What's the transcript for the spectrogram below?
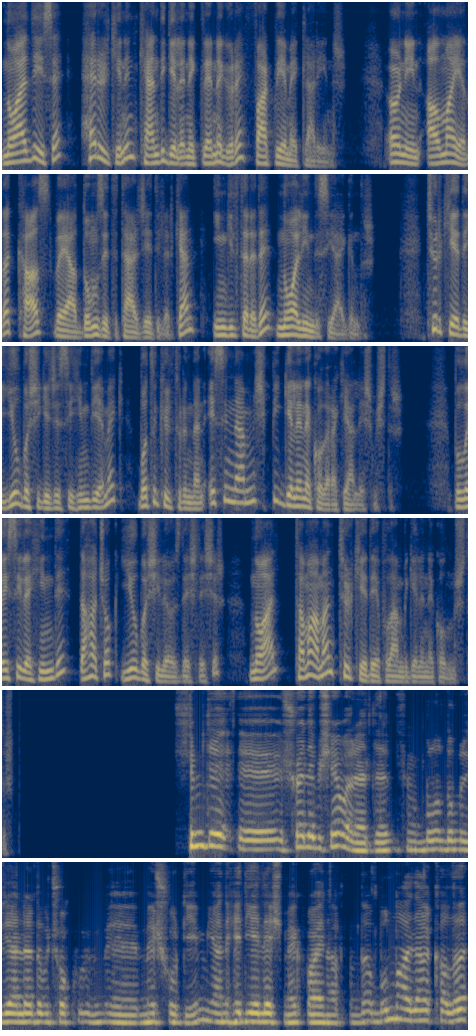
Noel'de ise her ülkenin kendi geleneklerine göre farklı yemekler yenir. Örneğin Almanya'da kaz veya domuz eti tercih edilirken İngiltere'de Noel hindisi yaygındır. Türkiye'de yılbaşı gecesi hindi yemek batı kültüründen esinlenmiş bir gelenek olarak yerleşmiştir. Dolayısıyla hindi daha çok yılbaşı ile özdeşleşir. Noel tamamen Türkiye'de yapılan bir gelenek olmuştur. Şimdi, eee, şöyle bir şey var herhâlde. Çünkü bulunduğumuz yerlerde bu çok, eee, meşhur diyeyim. Yani hediyeleşmek Weihnachten'da. Bununla alakalı,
